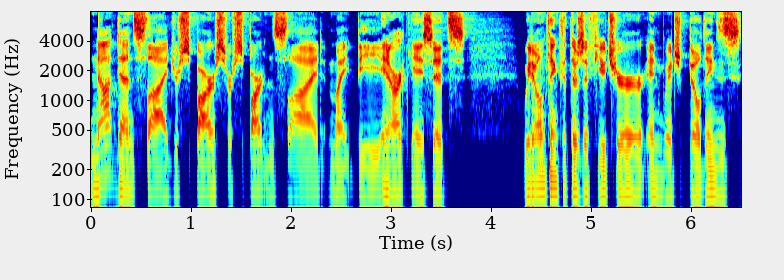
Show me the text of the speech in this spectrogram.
not dense slide, your sparse or Spartan slide might be, in our case, it's we don't think that there's a future in which buildings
